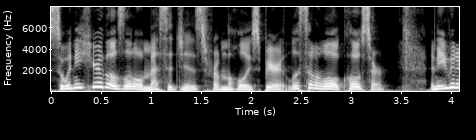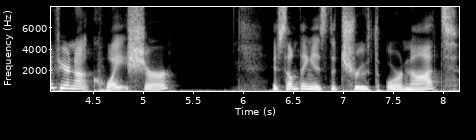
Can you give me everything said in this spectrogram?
So when you hear those little messages from the Holy Spirit, listen a little closer. And even if you're not quite sure if something is the truth or not,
